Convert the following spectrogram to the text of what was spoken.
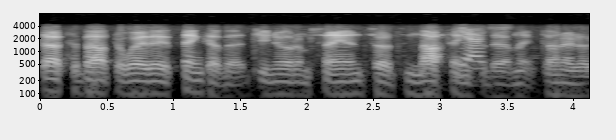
that's about the way they think of it. Do you know what I'm saying? So it's nothing Yeah, to them. They've done it a,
